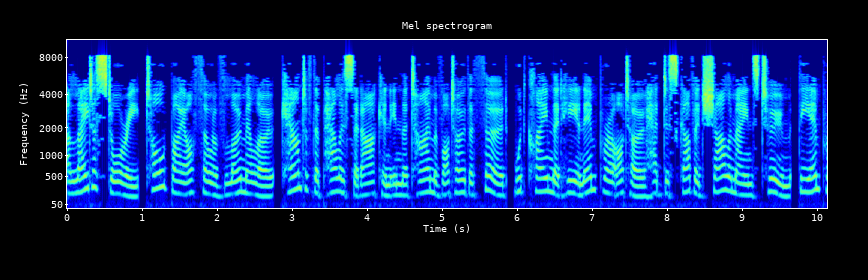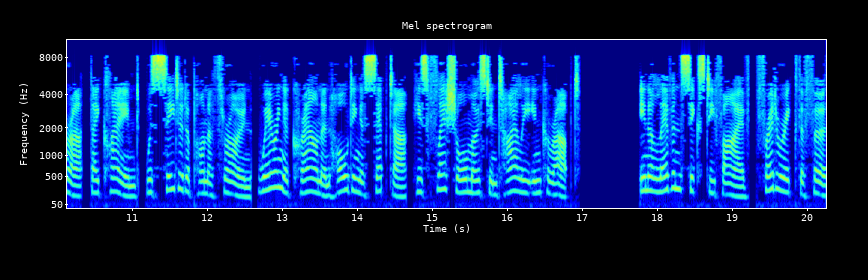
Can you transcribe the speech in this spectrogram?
A later story, told by Otho of Lomello, Count of the Palace at Aachen in the time of Otto III, would claim that he and Emperor Otto had discovered Charlemagne's tomb. The emperor, they claimed, was seated upon a throne, wearing a crown and holding a scepter, his flesh almost entirely incorrupt. In 1165, Frederick I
